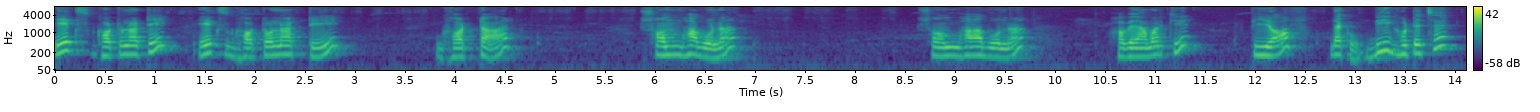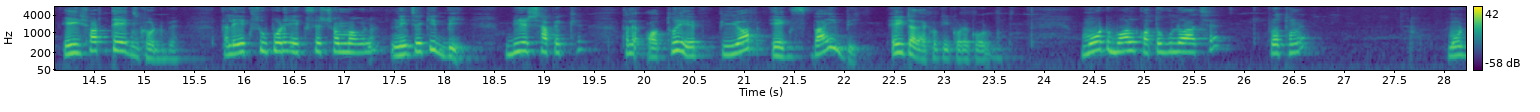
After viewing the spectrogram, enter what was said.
এক্স ঘটনাটি এক্স ঘটনাটি ঘটার সম্ভাবনা সম্ভাবনা হবে আমার কি পি অফ দেখো বি ঘটেছে, এই শর্তে এক্স ঘটবে। তাহলে এক্স উপরে এক্সের সম্ভাবনা, নিচে কি বি বি এর সাপেক্ষে। তাহলে অতএব P of X by B এইটা দেখো কি করে করব। মোট বল কতগুলো আছে? প্রথমে মোট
